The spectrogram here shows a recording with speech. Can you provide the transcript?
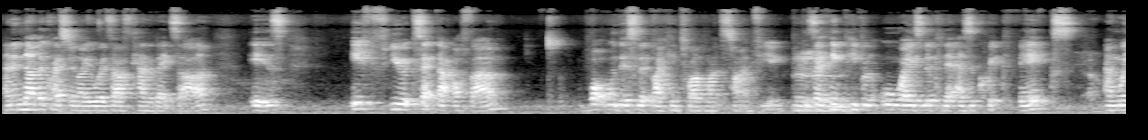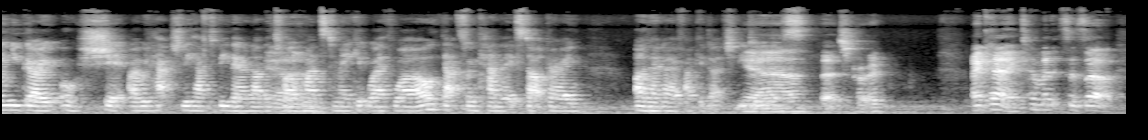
And another question I always ask candidates are is if you accept that offer, what will this look like in 12 months' time for you? Because I Mm. think people always look at it as a quick fix. Yeah. And when you go, oh shit, I would actually have to be there another 12 months to make it worthwhile, that's when candidates start going, I don't know if I could actually do yeah, this. that's true. Okay, 10 minutes is up.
